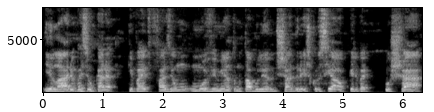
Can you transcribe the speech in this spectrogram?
Hilário vai ser o cara que vai fazer um, um movimento no tabuleiro de xadrez crucial, porque ele vai puxar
